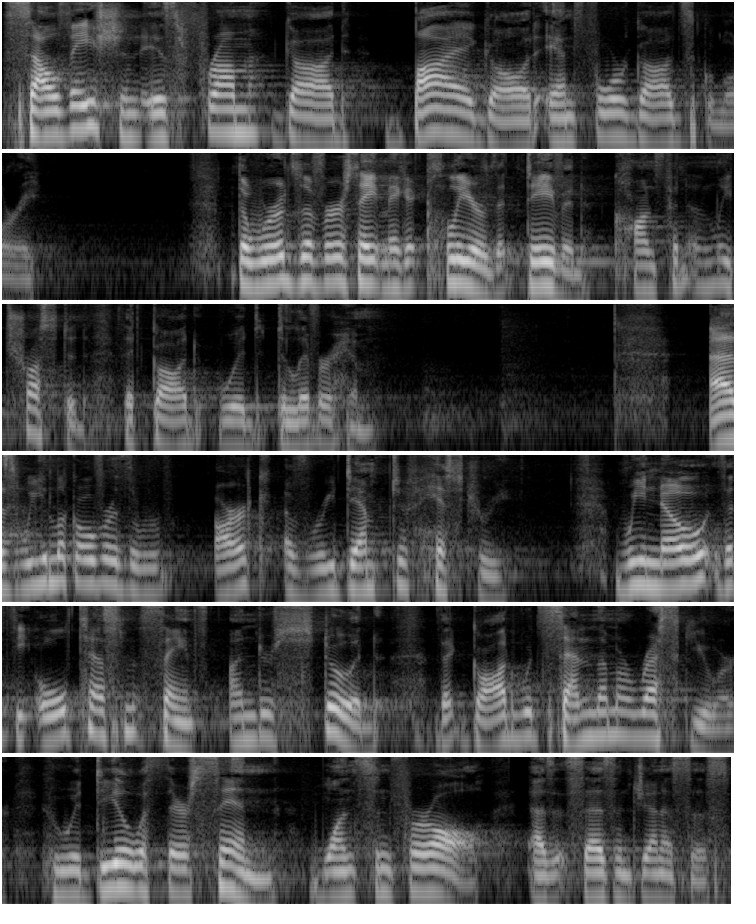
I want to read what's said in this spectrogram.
Salvation is from God, by God, and for God's glory. The words of verse 8 make it clear that David confidently trusted that God would deliver him. As we look over the arc of redemptive history, we know that the Old Testament saints understood that God would send them a rescuer who would deal with their sin once and for all, as it says in Genesis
